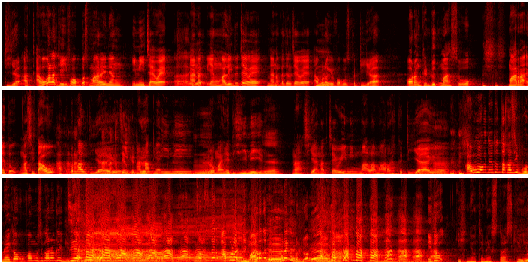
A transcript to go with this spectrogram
dia ak- aku kan lagi fokus marin yang ini cewek. Ah, anak yang maling itu cewek anak kecil cewek. Aku lagi fokus ke dia orang gendut masuk marah itu ngasih tahu aku Anak- kenal dia anak gitu. kecil gendut. anaknya ini rumahnya di sini gitu Iya. nah si anak cewek ini malah marah ke dia gitu kamu waktu itu tak kasih boneka kok kamu sekarang kayak gitu Satu-satu, aku lagi marah tapi mereka berdua drama. itu ih nyotene stres ki ya.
